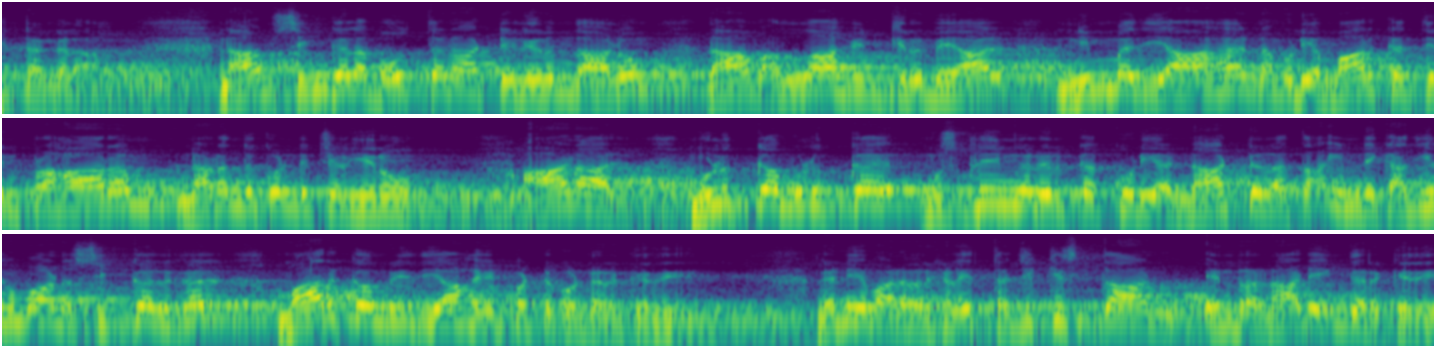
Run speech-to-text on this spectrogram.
திட்டங்களா நாம் சிங்கள பௌத்த நாட்டில் இருந்தாலும் நாம் அல்லாஹின் கிருபையா என்றால் நிம்மதியாக நம்முடைய மார்க்கத்தின் பிரகாரம் நடந்து கொண்டு செல்கிறோம். ஆனால் முழுக்க முழுக்க முஸ்லீம்கள் இருக்கக்கூடிய நாட்டில் தான் இன்றைக்கு அதிகமான சிக்கல்கள் மார்க்கம் ரீதியாக ஏற்பட்டு கொண்டிருக்குது. கண்ணியமானவர்களே தஜிகிஸ்தான் என்ற நாடு எங்கே இருக்குது?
